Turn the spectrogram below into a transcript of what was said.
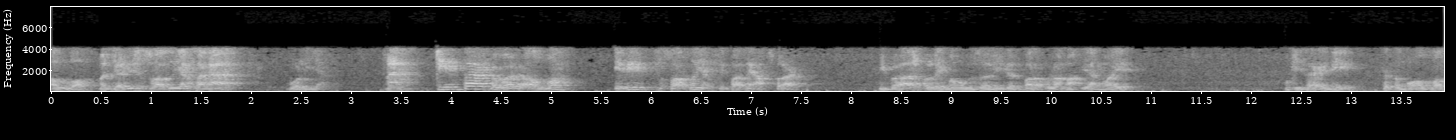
Allah menjadi sesuatu yang sangat mulia. Nah, cinta kepada Allah ini sesuatu yang sifatnya abstrak. Dibahas oleh Imam Ghazali dan para ulama yang lain. Kita ini ketemu Allah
